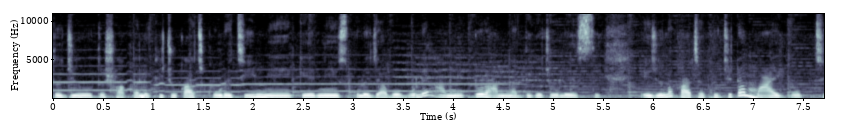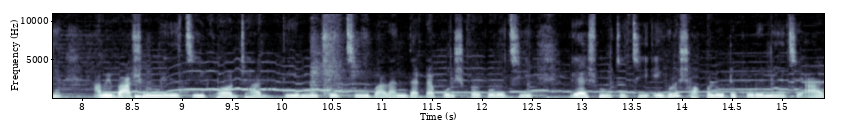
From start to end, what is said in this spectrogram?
তো যেহেতু সকালে কিছু কাজ করেছি, মেয়েকে নিয়ে স্কুলে যাব বলে আমি একটু রান্নার দিকে চলে এসেছি। এই জন্য কাচাকুচিটা মাই করছে। আমি বাসন মেজেছি, ঘর ঝাড় দিয়ে মুছেছি, বারান্দাটা পরিষ্কার করেছি, গ্যাস মুছেছি, এগুলো সকালে উঠে করে নিয়েছি। আর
